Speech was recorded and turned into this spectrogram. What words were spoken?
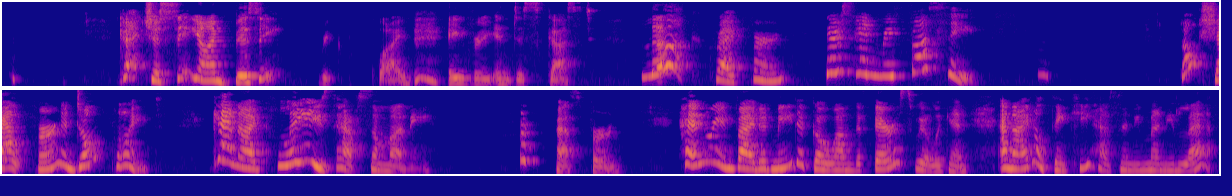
Can't you see I'm busy? replied Avery in disgust. Look, cried Fern, there's Henry Fussy. Don't shout, Fern, and don't point. Can I please have some money? asked Fern. Henry invited me to go on the Ferris wheel again, and I don't think he has any money left.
